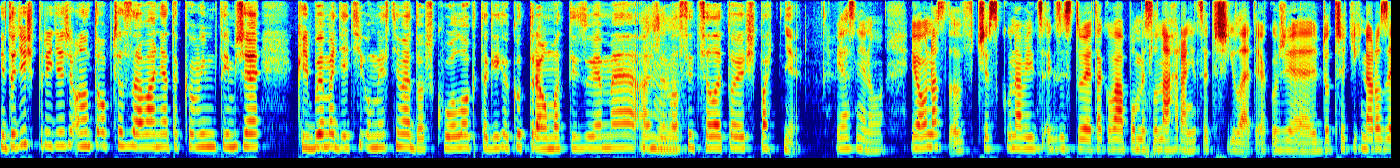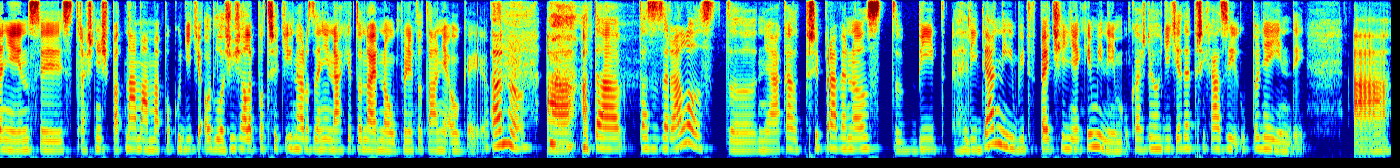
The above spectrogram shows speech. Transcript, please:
Mně totiž přijde, že ono to občas závání takovým tím, že když budeme děti uměstňovat do škůlok, tak jich jako traumatizujeme a mm-hmm. že mhm. vlastně celé to je špatně. Jasně, no. Jo, u nás v Česku navíc existuje taková pomyslná hranice tří let, jakože do třetích narozenin si strašně špatná máma, pokud dítě odložíš, ale po třetích narozeninách je to najednou úplně totálně OK. Jo? Ano. A, a ta, ta zralost, nějaká připravenost být hlídaný, být v péči někým jiným, u každého dítěte přichází úplně jindy. A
